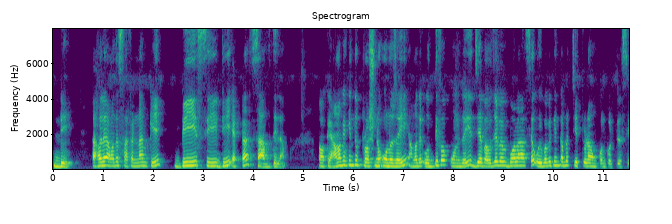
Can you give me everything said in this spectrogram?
ডি তাহলে আমাদের সাফের নাম কি? বি সি ডি একটা সাফ দিলাম। ওকে আমাকে কিন্তু প্রশ্ন অনুযায়ী, আমাদের উদ্দীপক অনুযায়ী যেভাবে যেভাবে বলা আছে, ওইভাবে কিন্তু আমরা চিত্রটা অঙ্কন করতেছি।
